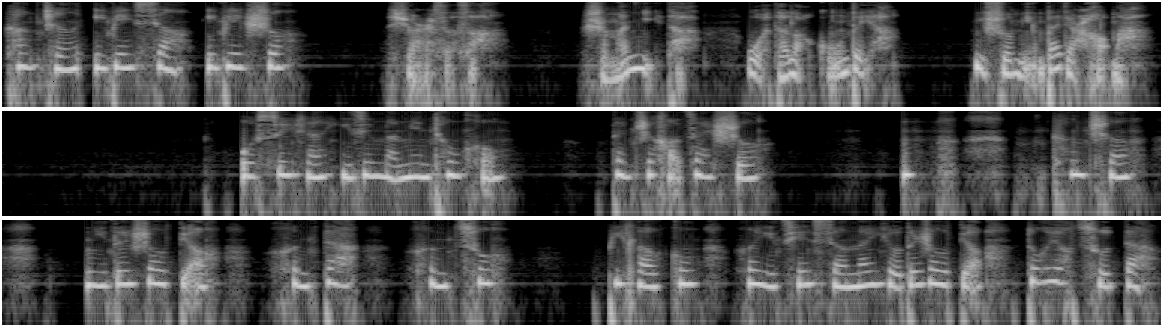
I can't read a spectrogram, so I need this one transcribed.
康成一边笑一边说：“雪儿嫂嫂，什么你的，我的老公的呀？你说明白点好吗？”我虽然已经满面通红。但只好再说，嗯，康成，你的肉屌很大很粗，比老公和以前小男友的肉屌都要粗大。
